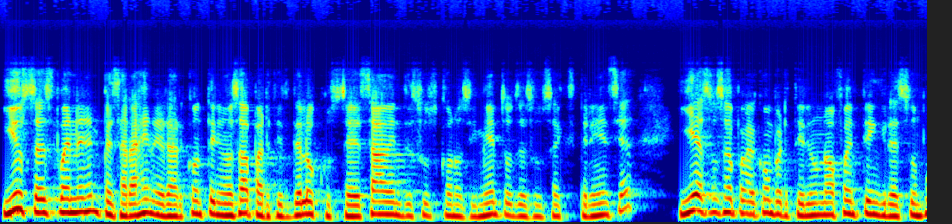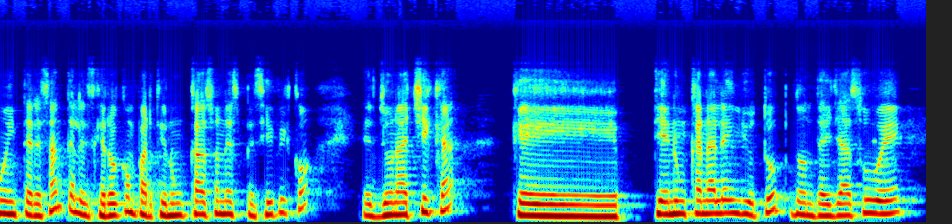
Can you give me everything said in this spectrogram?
y ustedes pueden empezar a generar contenidos a partir de lo que ustedes saben, de sus conocimientos, de sus experiencias y eso se puede convertir en una fuente de ingresos muy interesante. Les quiero compartir un caso en específico, es de una chica que tiene un canal en YouTube donde ella sube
